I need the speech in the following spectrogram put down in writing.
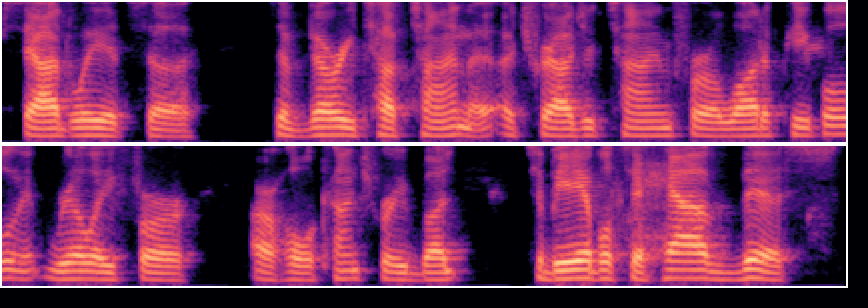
sadly, it's a it's a very tough time, a, a, tragic time for a lot of people, really for our whole country. But to be able to have this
